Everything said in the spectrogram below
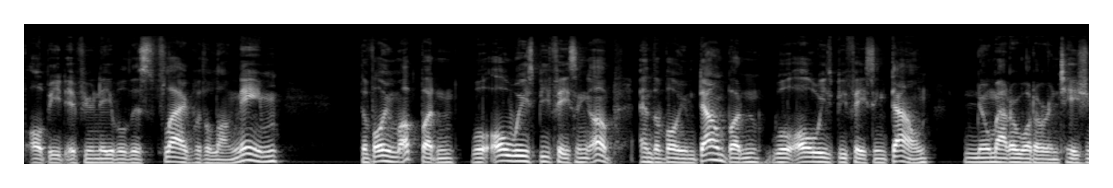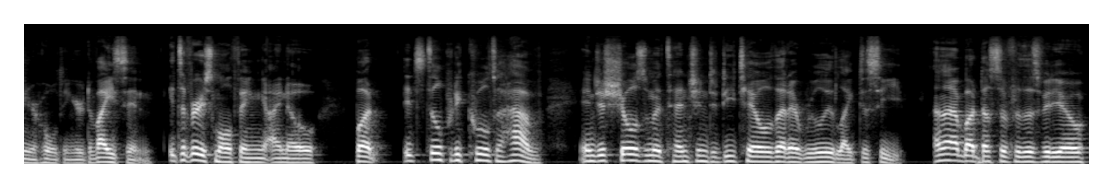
albeit if you enable this flag with a long name, the volume up button will always be facing up and the volume down button will always be facing down no matter what orientation you're holding your device in. It's a very small thing, I know, but it's still pretty cool to have, and just shows some attention to detail that I really like to see. And that about does it for this video.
